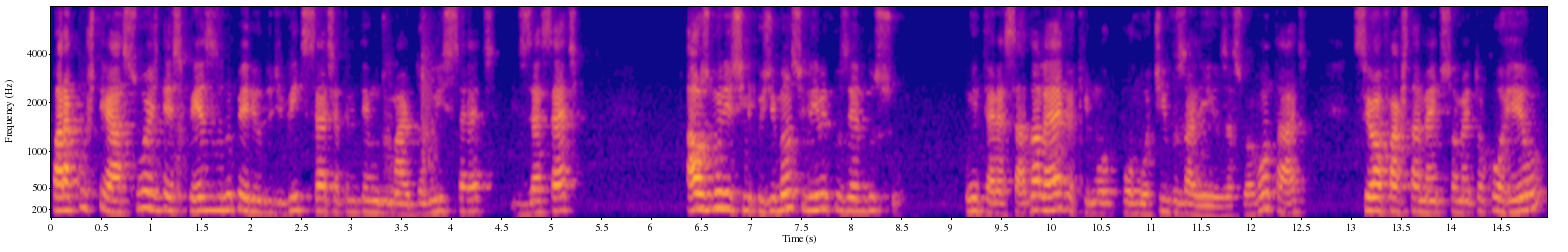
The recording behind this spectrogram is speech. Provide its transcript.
para custear suas despesas no período de 27 a 31 de maio de 2017 aos municípios de Manso Lima e Cruzeiro do Sul. O interessado alega que, por motivos alheios à sua vontade, seu afastamento somente ocorreu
